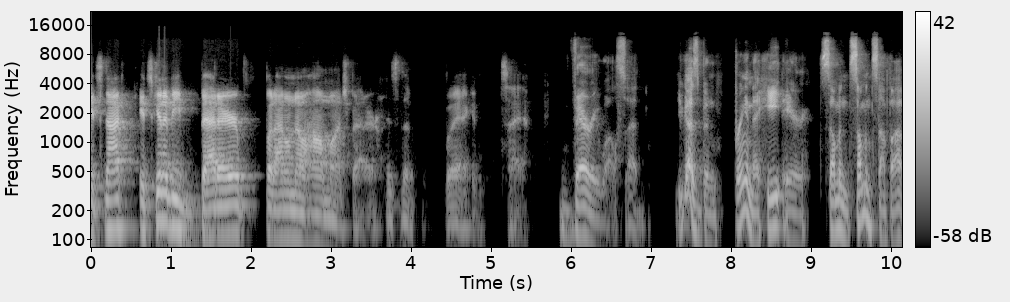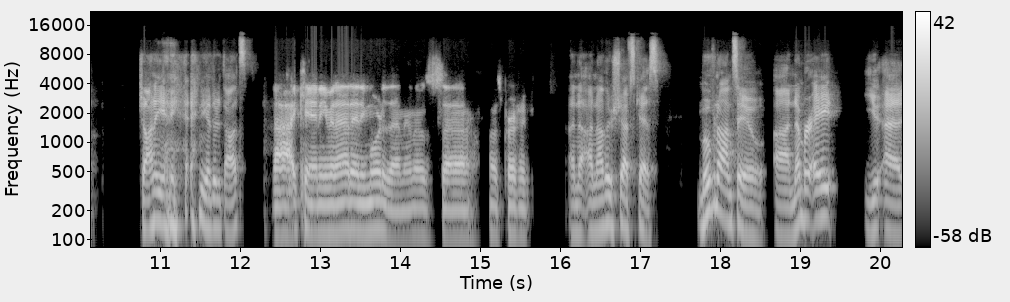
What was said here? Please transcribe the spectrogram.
It's not. It's going to be better, but I don't know how much better. Is the way I can say it. very well said. You guys have been bringing the heat here, summon, summon stuff up. Johnny, any, any other thoughts? I can't even add any more to that, man. That was uh that was perfect. An- another chef's kiss. Moving on to uh, number eight. You uh,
